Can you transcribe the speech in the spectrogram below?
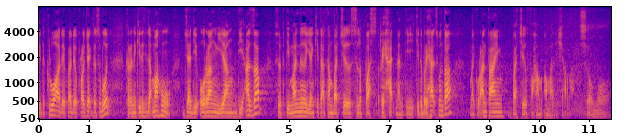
kita keluar daripada projek tersebut kerana kita tidak mahu jadi orang yang diazab seperti mana yang kita akan baca selepas rehat nanti. Kita berehat sebentar my Quran time baca faham amal insyaallah. Insyaallah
